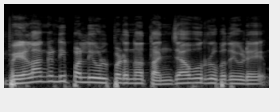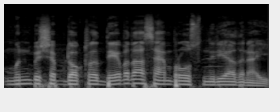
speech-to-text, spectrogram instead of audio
വേളാങ്കണ്ണി പള്ളി ഉൾപ്പെടുന്ന തഞ്ചാവൂർ രൂപതയുടെ മുൻ ബിഷപ്പ് ഡോക്ടർ ദേവദാസ് ആംബ്രോസ് നിര്യാതനായി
